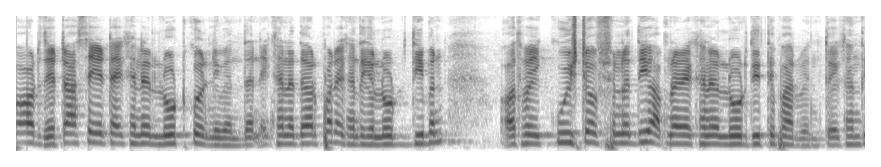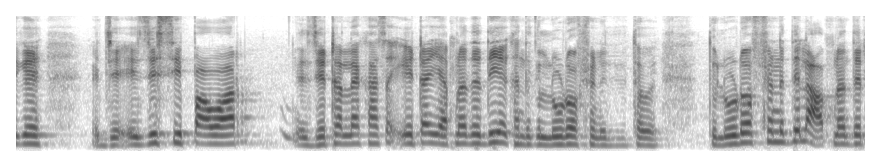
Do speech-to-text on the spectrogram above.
পাওয়ার যেটা আছে, এটা এখানে লোড করে নেবেন। দেন এখানে দেওয়ার পর এখান থেকে লোড দিবেন, অথবা এই কুইস্ট অপশনে দিয়ে আপনারা এখানে লোড দিতে পারবেন। তো এখান থেকে যে এজিসি পাওয়ার যেটা লেখা আছে, এটাই আপনাদের দিয়ে এখান থেকে লোড অপশনে দিতে হবে। তো লোড অপশনে দিলে আপনাদের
